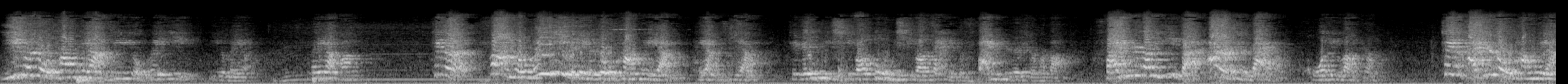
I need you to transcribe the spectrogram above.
一个肉汤培养基有胃液，一个没有，培养吗？这个放有胃液的这个肉汤培养，人体细胞、动物细胞在里头繁殖的时候吧，繁殖到一百二十代，活力旺盛。这还是肉汤培养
